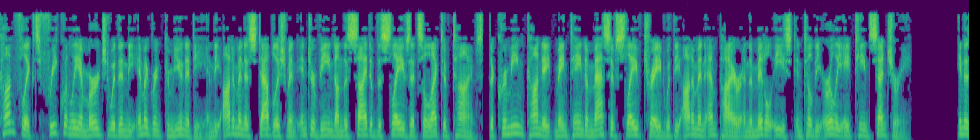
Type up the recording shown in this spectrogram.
Conflicts frequently emerged within the immigrant community and the Ottoman establishment intervened on the side of the slaves at selective times. The Crimean Khanate maintained a massive slave trade with the Ottoman Empire and the Middle East until the early 18th century. In a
